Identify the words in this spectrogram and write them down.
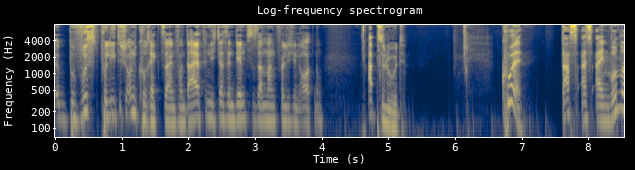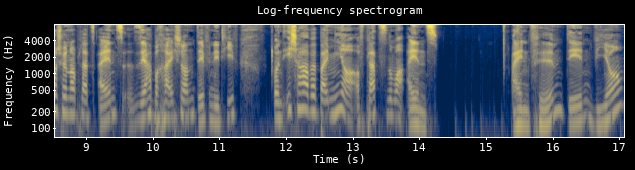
äh, bewusst politisch unkorrekt sein. Von daher finde ich das in dem Zusammenhang völlig in Ordnung. Absolut. Cool. Das ist ein wunderschöner Platz eins, sehr bereichernd, definitiv. Und ich habe bei mir auf Platz Nummer eins einen Film, den wir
